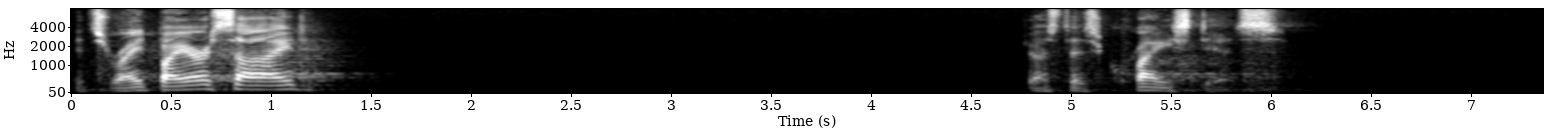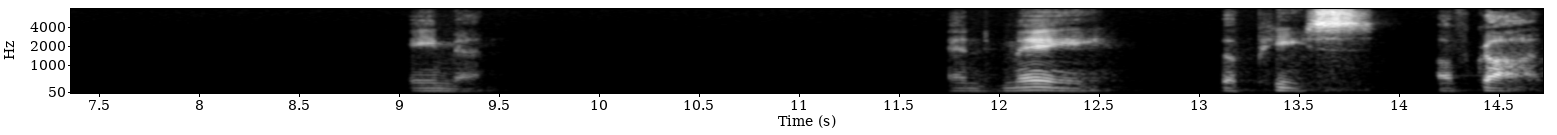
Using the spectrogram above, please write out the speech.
It's right by our side, just as Christ is. Amen. And may the peace of God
